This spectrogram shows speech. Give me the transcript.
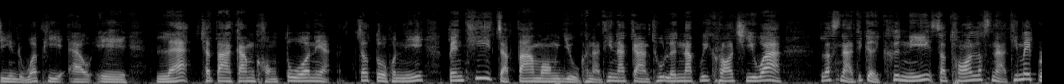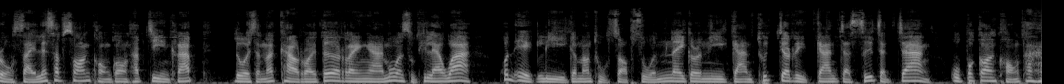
จีนหรือว่า PLA และชะตากรรมของตัวเนี่ยเจ้าตัวคนนี้เป็นที่จับตามองอยู่ขณะที่นักการทูตและนักวิเคราะห์ชี้ว่าลักษณะที่เกิดขึ้นนี้สะท้อนลักษณะที่ไม่โปร่งใสและซับซ้อนของกองทัพจีนครับ โดยสำนักข่าวรอยเตอร์รายงานเมื่อวันศุกร์ที่แล้วว่าพลเอกหลี่กำลังถูกสอบสวนในกรณีการทุจริตการจัดซื้อจัดจ้าง อุปกรณ์ของทห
